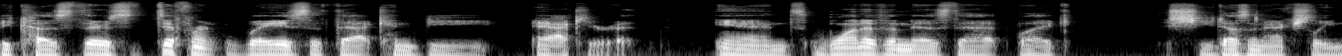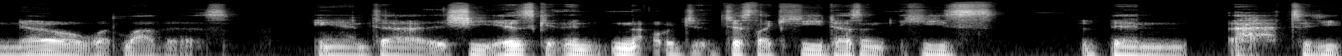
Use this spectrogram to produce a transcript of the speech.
because there's different ways that that can be accurate, and one of them is that like she doesn't actually know what love is, and uh, she is getting just like he doesn't. He's been, to,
